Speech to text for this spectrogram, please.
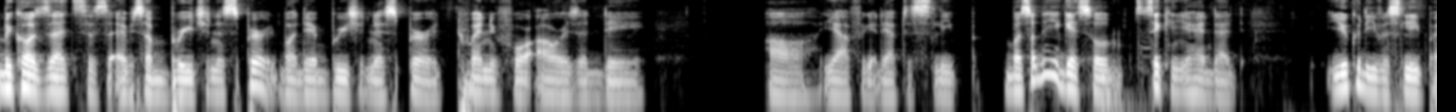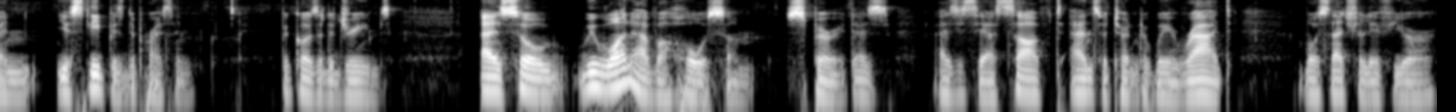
because that's just, it's a breach in the spirit, but they're breaching the spirit 24 hours a day. Oh, yeah, I forget they have to sleep. But something you get so sick in your head that you could even sleep and your sleep is depressing because of the dreams. And so we want to have a wholesome spirit, as as you say, a soft answer turned away rat. Most naturally, if you're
